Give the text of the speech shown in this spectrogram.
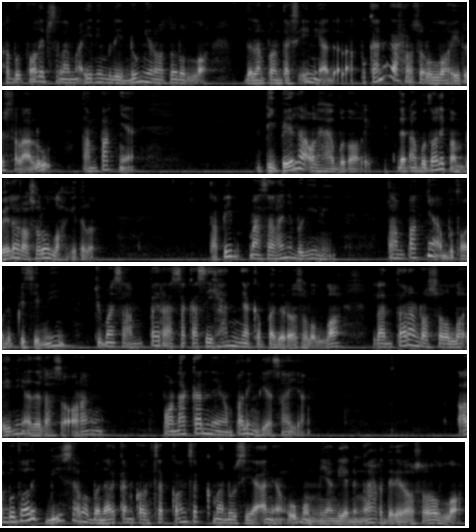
Abu Talib selama ini melindungi Rasulullah? Dalam konteks ini adalah, bukankah Rasulullah itu selalu tampaknya dibela oleh Abu Talib dan Abu Talib membela Rasulullah gitu loh. Tapi masalahnya begini, tampaknya Abu Talib di sini cuma sampai rasa kasihannya kepada Rasulullah lantaran Rasulullah ini adalah seorang ponakan yang paling dia sayang. Abu Talib bisa membenarkan konsep-konsep kemanusiaan yang umum yang dia dengar dari Rasulullah.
